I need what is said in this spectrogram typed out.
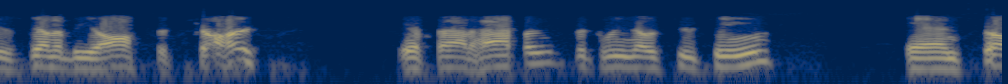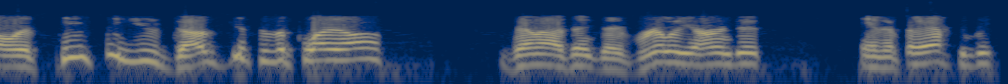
is going to be off the charts if that happens between those two teams. And so if TCU does get to the playoffs, then I think they've really earned it. And if they have to beat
